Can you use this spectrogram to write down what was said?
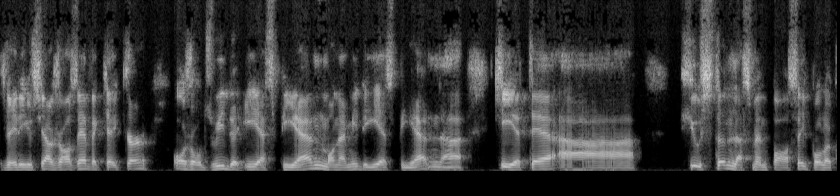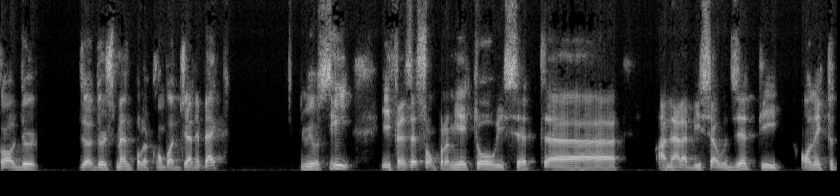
J'ai réussi à jaser avec quelqu'un aujourd'hui de ESPN, mon ami de ESPN, euh, qui était à Houston la semaine passée pour le deux, deux semaines pour le combat de Janebek. Lui aussi, il faisait son premier tour ici euh, en Arabie Saoudite, puis on est tout,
